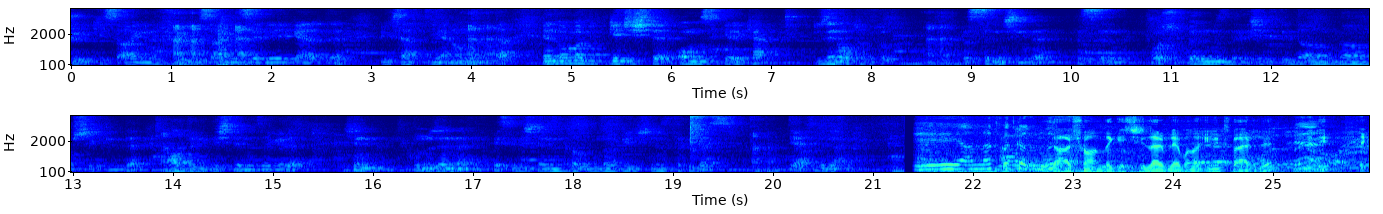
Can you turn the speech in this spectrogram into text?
şu ikisi aynı, şu ikisi aynı seviyeye geldi. Yükselttim yani onları da. Yani normal bir geçişte olması gereken düzene oturttuk. Isırın şimdi, ısırın. Boşluklarımız da eşittir dağıl, dağılmış şekilde alttaki dişlerinize göre. Şimdi bunun üzerine eski dişlerimizin kalıbına geçişinizi takacağız. Hafta dinlenme. Ee, anlat bakalım. Daha şu anda geçiciler bile bana ümit verdi. Böyle bir tek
